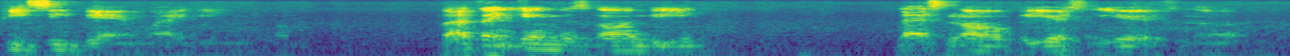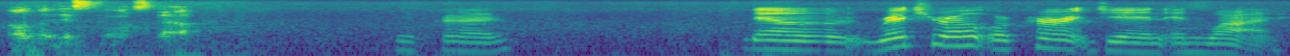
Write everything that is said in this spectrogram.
PC bandwagon. You know? But I think gaming is going to be lasting on for years and years. You know, I don't think that's going to stop. Okay. Now, retro or current gen, and why?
